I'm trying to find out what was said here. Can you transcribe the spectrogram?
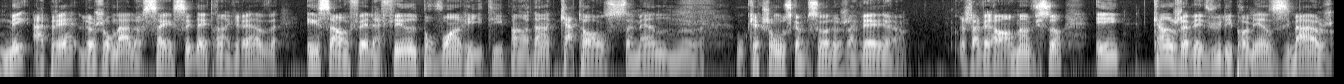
Mais après, le journal a cessé d'être en grève et ça a fait la file pour voir E.T. pendant 14 semaines euh, ou quelque chose comme ça. J'avais, euh, j'avais rarement vu ça. Et quand j'avais vu les premières images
